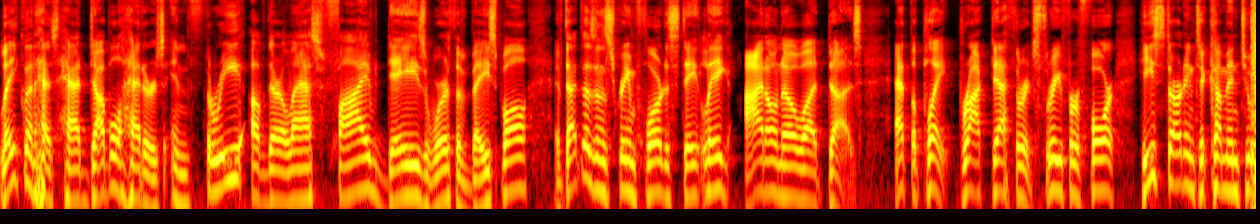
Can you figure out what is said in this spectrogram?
Lakeland has had double headers in three of their last five days worth of baseball. If that doesn't scream Florida State League, I don't know what does. At the plate, Brock Deatherage, three for four. He's starting to come into it.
